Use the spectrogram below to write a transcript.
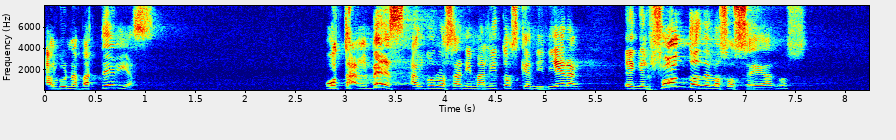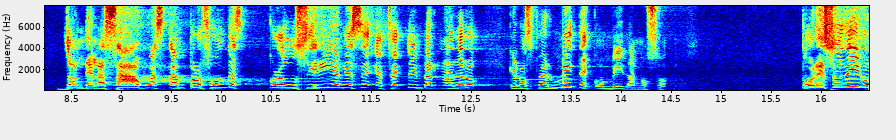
algunas bacterias. O tal vez algunos animalitos que vivieran en el fondo de los océanos, donde las aguas tan profundas producirían ese efecto invernadero que nos permite con vida a nosotros. Por eso digo,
